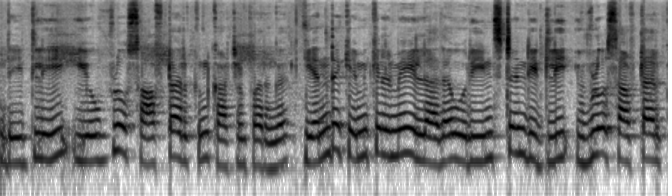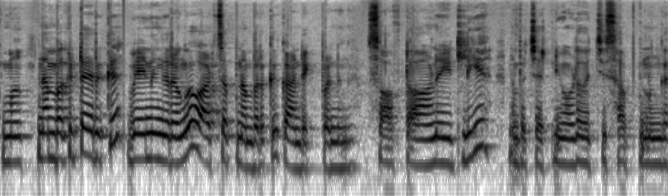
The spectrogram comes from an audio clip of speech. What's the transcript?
இந்த இட்லி எவ்வளோ சாஃப்டாக இருக்குன்னு காட்டுறேன் பாருங்க. எந்த கெமிக்கலுமே இல்லாத ஒரு இன்ஸ்டன்ட் இட்லி இவ்வளோ சாஃப்டாக இருக்குமா? நம்ம கிட்ட இருக்கு. வேணுங்கிறவங்க வாட்ஸ்அப் நம்பருக்கு காண்டாக்ட் பண்ணுங்க. சாஃப்டான இட்லியை நம்ம சட்னியோட வச்சு சாப்பிடணுங்க.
